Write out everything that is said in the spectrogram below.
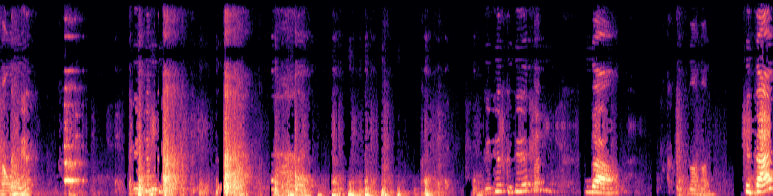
на уме. Видишь? Видишь, где это? Да. Давай. Читать?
